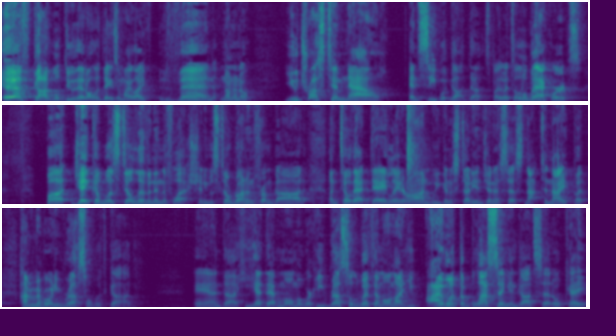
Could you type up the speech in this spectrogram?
if God will do that all the days of my life, then, no, no, no. You trust him now and see what God does. By the way, it's a little backwards. But Jacob was still living in the flesh, and he was still running from God until that day later on. We're going to study in Genesis, not tonight, but I remember when he wrestled with God? And uh, he had that moment where he wrestled with him all night. He, I want the blessing. And God said, Okay,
